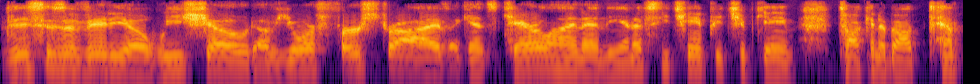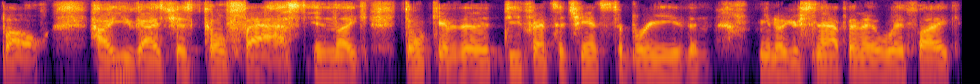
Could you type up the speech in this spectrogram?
"This is a video we showed of your first drive against Carolina in the NFC Championship game, talking about tempo, how you guys just go fast and like don't give the defense a chance to breathe, and you know you're snapping it with like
